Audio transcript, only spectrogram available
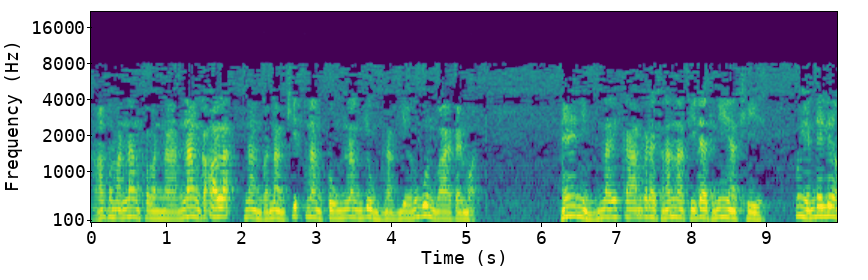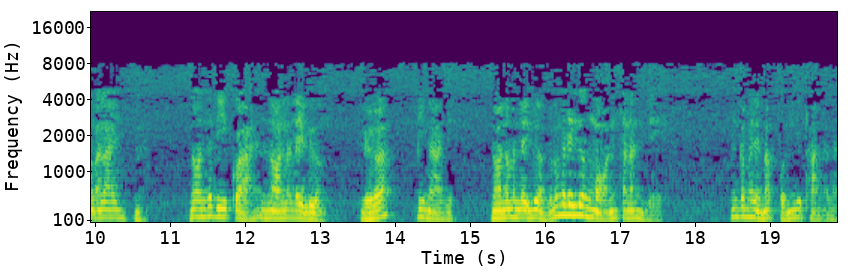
เอาถ้ามานั่งภาวนา นั่งก็เอาละ นั่งก็นั่งคิด นั่งปรุง นั่งยุ่ง นั่งเยิงวุ่นวายไปหมดเฮ้นี่นาฬิกาก็ได้สันั้นนาทีได้สันี้นาที ไม่เห็นได้เรื่องอะไร นอนจะดีกว่า นอนแล้วได้เรื่อง เหลือพี่นาสินอนแล้วมันได้เรื่อง มันก็ได้เรื่องหมอนเท่านั้นเองมันก็ไม่ได้มรรคผลนิพพานอะไร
